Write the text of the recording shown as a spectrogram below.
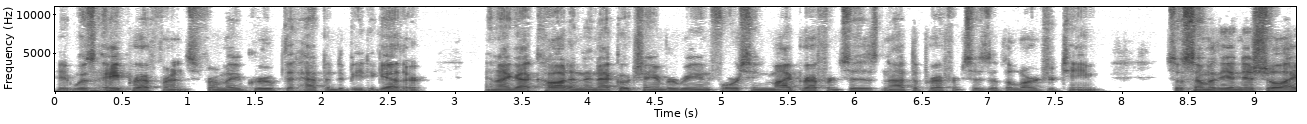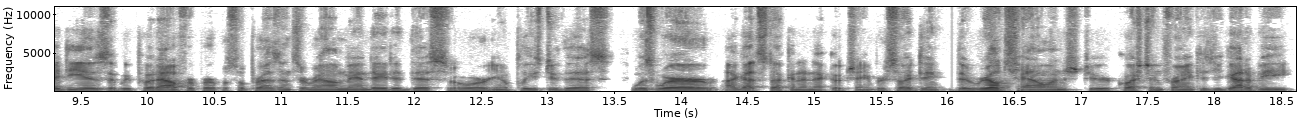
It was a mm-hmm. preference from a group that happened to be together. And I got caught in an echo chamber reinforcing my preferences, not the preferences of the larger team. So some of the initial ideas that we put out for purposeful presence around mandated this or you know please do this was where I got stuck in an echo chamber. So I think the real challenge to your question, Frank, is you got to be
